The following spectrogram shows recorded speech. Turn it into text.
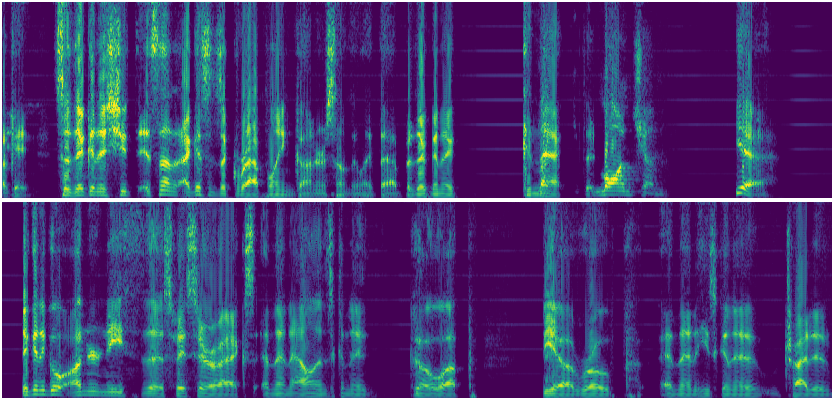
Okay, so they're gonna shoot. It's not. I guess it's a grappling gun or something like that. But they're gonna connect. Launch him. Yeah, they're gonna go underneath the Space Zero X, and then Alan's gonna go up via rope, and then he's gonna try to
